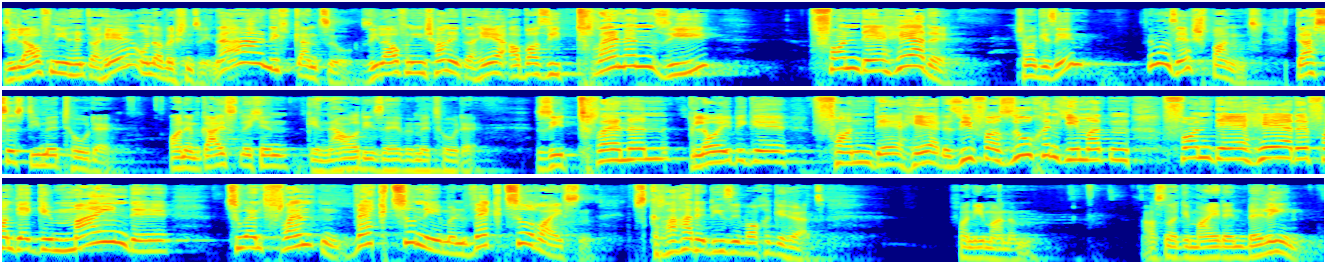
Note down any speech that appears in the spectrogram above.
Sie laufen ihnen hinterher und erwischen sie. Na, nicht ganz so. Sie laufen ihnen schon hinterher, aber sie trennen sie von der Herde. Schon mal gesehen? Das ist immer sehr spannend. Das ist die Methode. Und im Geistlichen genau dieselbe Methode. Sie trennen Gläubige von der Herde. Sie versuchen jemanden von der Herde, von der Gemeinde zu entfremden, wegzunehmen, wegzureißen. Ich habe es gerade diese Woche gehört von jemandem aus einer Gemeinde in Berlin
